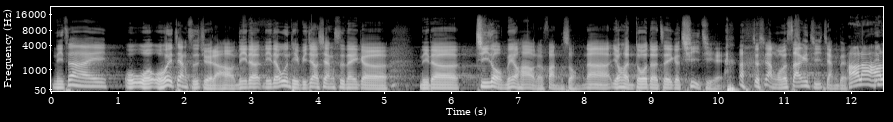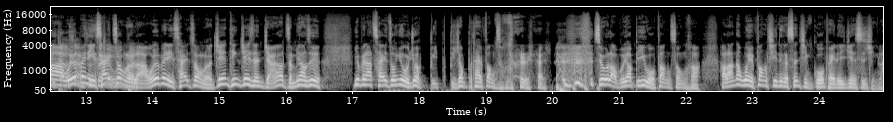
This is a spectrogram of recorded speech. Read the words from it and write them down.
你在我我我会这样直觉了哈，你的你的问题比较像是那个你的。肌肉没有好好的放松，那有很多的这个气节，就像我们上一集讲的。好了好了，我又被你猜中了啦！我又被你猜中了。今天听 Jason 讲要怎么样，是又被他猜中，因为我就比比较不太放松的人，所以我老婆要逼我放松哈。好了，那我也放弃那个申请国培的一件事情了。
